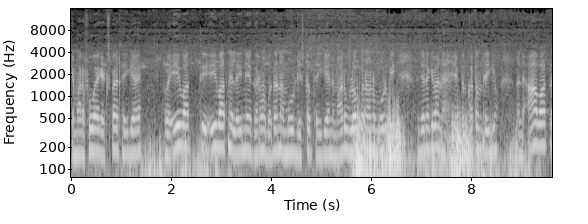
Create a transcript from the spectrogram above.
કે મારા ફુવા એક એક્સપાયર થઈ ગયા. હવે એ વાતથી, એ વાતને લઈને ઘરમાં બધાના મૂડ ડિસ્ટર્બ થઈ ગયા અને મારું બ્લોગ બનાવવાનું મૂડ બી જેને કહેવાય ને, એકદમ ખતમ થઈ ગયું. અને આ વાત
